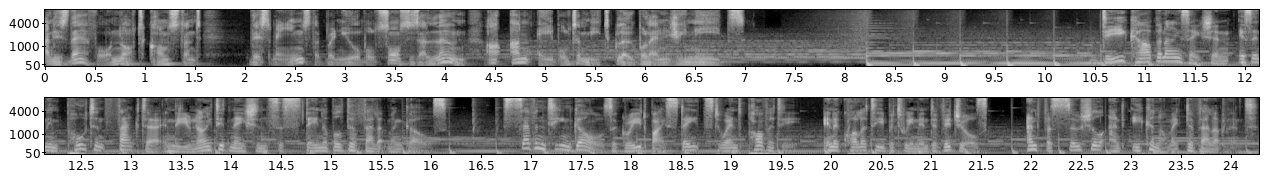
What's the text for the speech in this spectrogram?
and is therefore not constant. This means that renewable sources alone are unable to meet global energy needs. Decarbonisation is an important factor in the United Nations Sustainable Development Goals. 17 goals agreed by states to end poverty, inequality between individuals, and for social and economic development.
